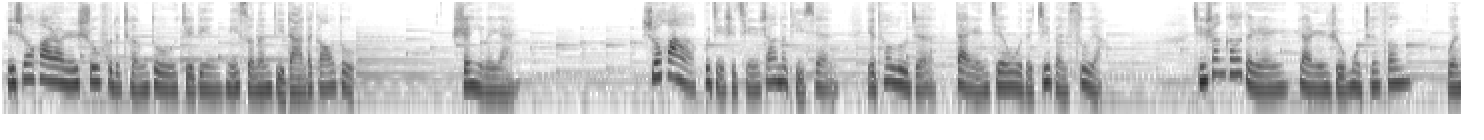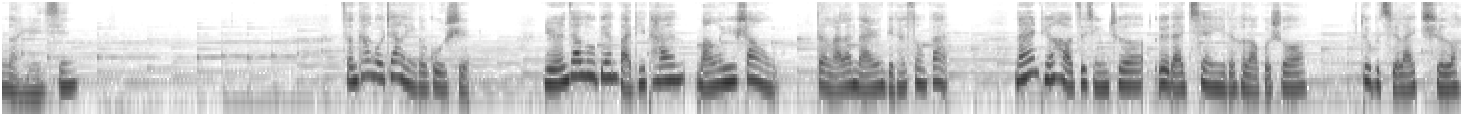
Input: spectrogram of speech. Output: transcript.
你说话让人舒服的程度，决定你所能抵达的高度。深以为然。说话不仅是情商的体现，也透露着待人接物的基本素养。情商高的人让人如沐春风，温暖人心。曾看过这样一个故事：女人在路边摆地摊，忙了一上午，等来了男人给她送饭。男人停好自行车，略带歉意的和老婆说：“对不起，来迟了，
